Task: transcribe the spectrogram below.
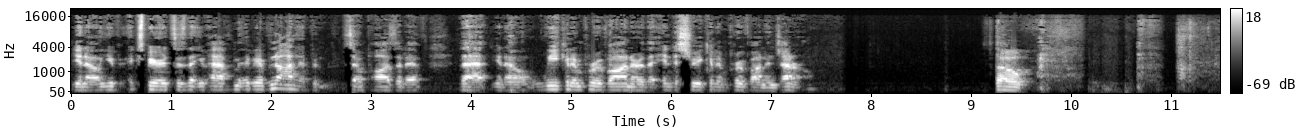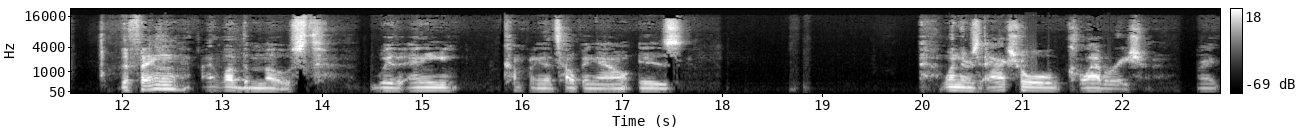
you know you've experiences that you have maybe have not have been so positive that you know we could improve on or the industry could improve on in general so the thing i love the most with any company that's helping out is when there's actual collaboration, right?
